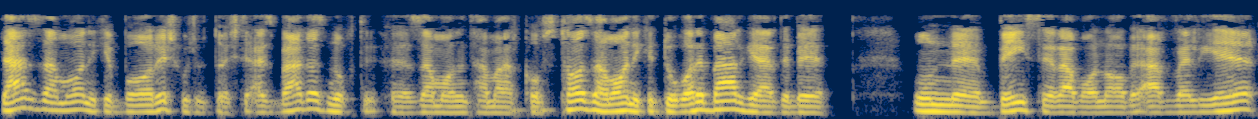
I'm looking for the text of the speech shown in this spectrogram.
در زمانی که بارش وجود داشته از بعد از نقطه زمان تمرکز تا زمانی که دوباره برگرده به اون بیس رواناب اولیه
